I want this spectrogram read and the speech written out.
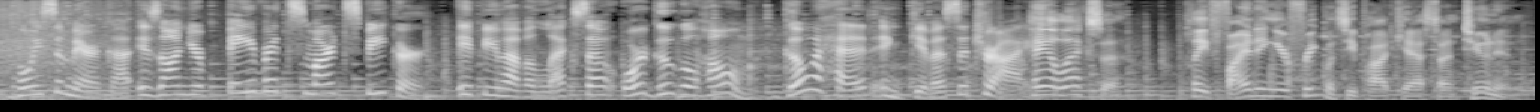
Voice America is on your favorite smart speaker. If you have Alexa or Google Home, go ahead and give us a try. Hey, Alexa, play Finding Your Frequency podcast on TuneIn.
